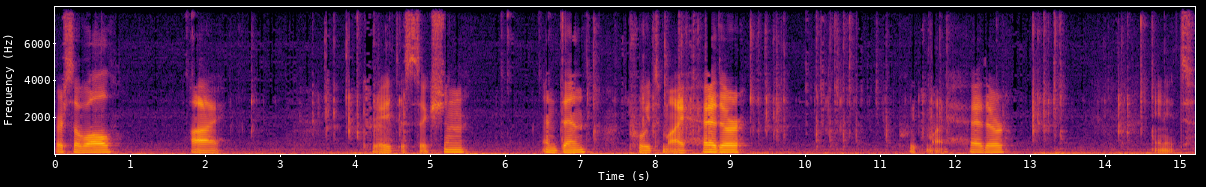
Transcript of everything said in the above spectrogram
first of all I create a section and then put my header put my header in it.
